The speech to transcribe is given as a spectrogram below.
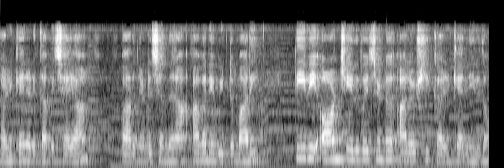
കഴിക്കാനെടുക്കാൻ വെച്ചായ പറഞ്ഞുകൊണ്ട് ചന്ദന അവനെ വിട്ടുമാറി. ടി വി ഓൺ ചെയ്ത് വെച്ചുകൊണ്ട് അലോഷി കഴിക്കാനിരുന്നു.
